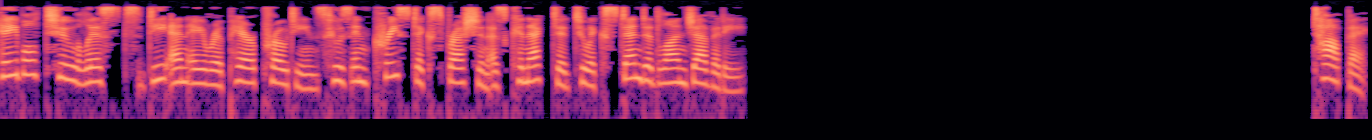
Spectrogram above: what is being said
Table 2 lists DNA repair proteins whose increased expression is connected to extended longevity. Topic:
